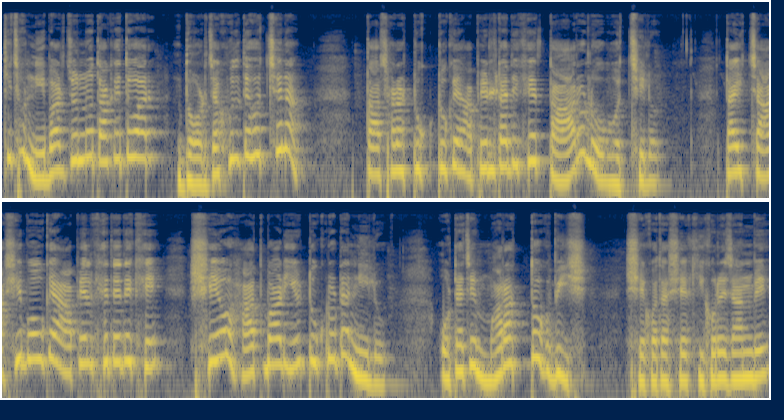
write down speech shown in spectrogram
কিছু নেবার জন্য তাকে তো আর দরজা খুলতে হচ্ছে না। তাছাড়া টুকটুকে আপেলটা দেখে তারও লোভ হচ্ছিল। তাই চাষি বউকে আপেল খেতে দেখে সেও হাত বাড়িয়ে টুকরোটা নিল। ওটা যে মারাত্মক বিষ, সে কথা সে কি করে জানবে?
